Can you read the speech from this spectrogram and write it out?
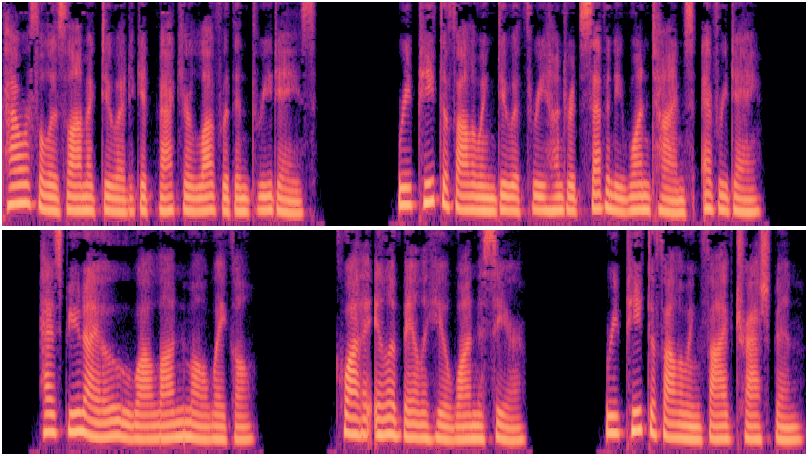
Powerful Islamic dua to get back your love within three days. Repeat the following dua 371 times every day. Hasbunai wa la nmal wakal. Quada illa balahil wa nasir. Repeat the following five trash bin.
